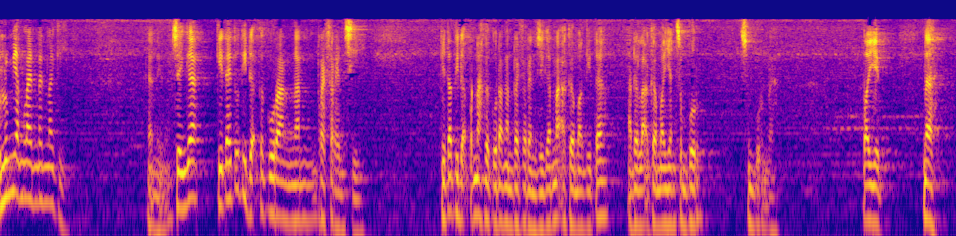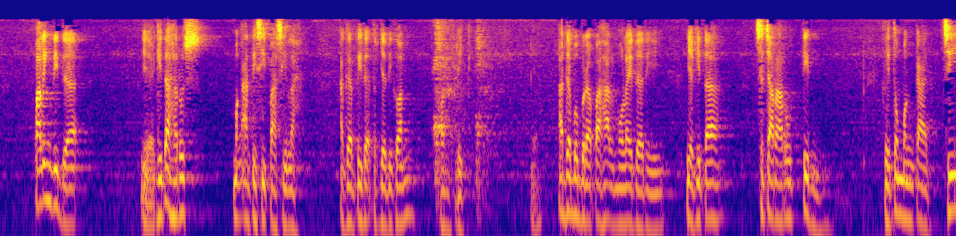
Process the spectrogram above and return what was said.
belum yang lain-lain lagi. Sehingga kita itu tidak kekurangan referensi. Kita tidak pernah kekurangan referensi karena agama kita adalah agama yang sempur, sempurna. Baik. Nah, paling tidak ya kita harus mengantisipasilah agar tidak terjadi kon konflik ya. ada beberapa hal mulai dari ya kita secara rutin itu mengkaji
